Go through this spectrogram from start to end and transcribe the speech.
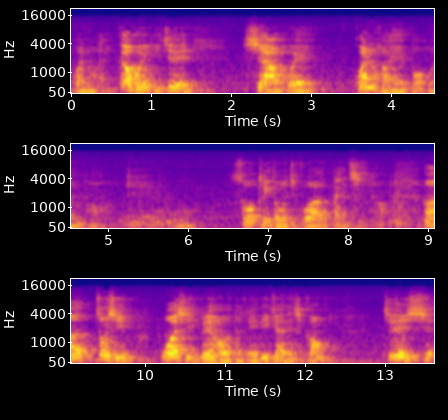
关怀。教会伫即个社会关怀的部分，吼，诶，有所推动的一寡代志，啊，总是我是要互大家理解，就是讲，即个是，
